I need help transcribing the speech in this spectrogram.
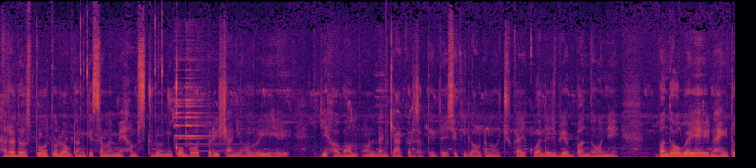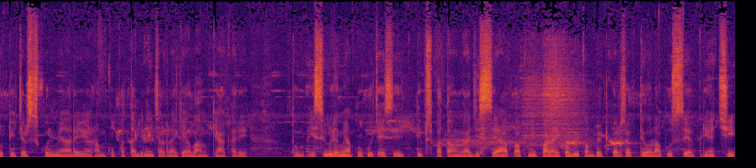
हेलो दोस्तों तो लॉकडाउन के समय में हम स्टूडेंट को बहुत परेशानी हो रही है कि अब हम ऑनलाइन क्या कर सकते हैं। जैसे कि लॉकडाउन हो चुका है कॉलेज भी अब बंद होने, बंद हो गए हैं, नहीं तो टीचर्स स्कूल में आ रहे हैं और हमको पता भी नहीं चल रहा है कि अब हम क्या करें। तो मैं इस वीडियो में आपको कुछ ऐसे टिप्स बताऊँगा जिससे आप अपनी पढ़ाई को भी कंप्लीट कर सकते हो और आप उससे अपनी अच्छी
